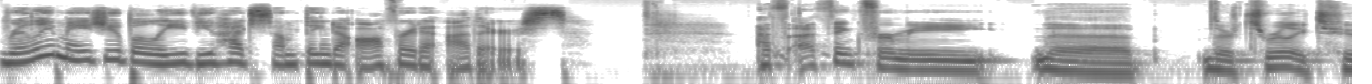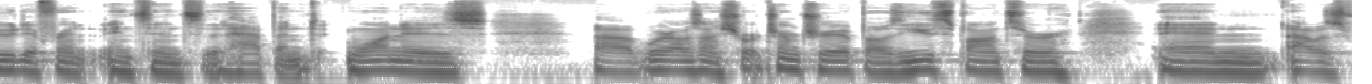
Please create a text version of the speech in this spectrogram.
really made you believe you had something to offer to others? I, th- I think for me, the there's really two different incidents that happened. One is uh, where I was on a short term trip. I was a youth sponsor, and I was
